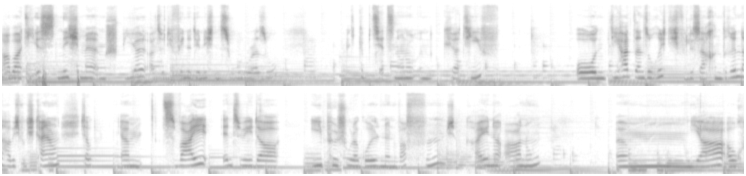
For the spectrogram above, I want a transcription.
aber die ist nicht mehr im Spiel. Also die findet ihr nicht in Solo oder so. Die gibt es jetzt nur noch in Kreativ. Und die hat dann so richtig viele Sachen drin. Da habe ich wirklich keine Ahnung. Ich habe ähm, zwei entweder episch oder goldenen Waffen. Ich habe keine Ahnung. Ähm, ja, auch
